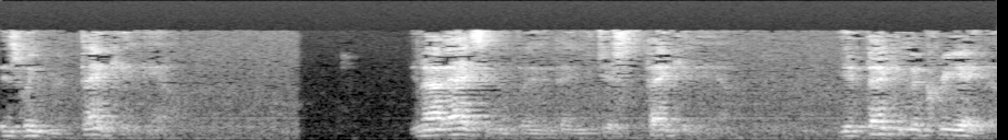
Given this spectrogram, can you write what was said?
is when you're thanking him. You're not asking him for anything, you're just thanking him. You're thanking the creator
